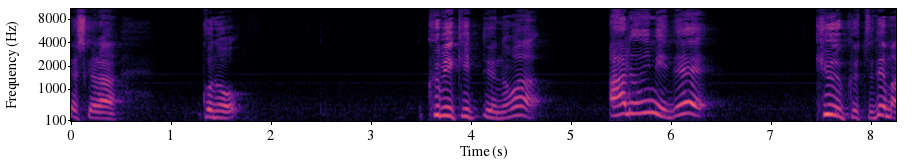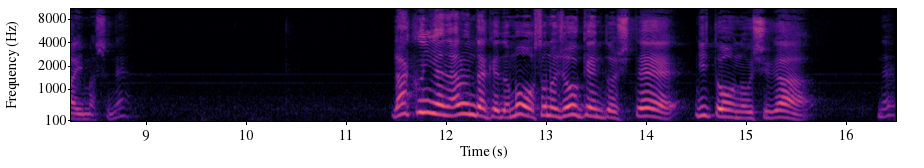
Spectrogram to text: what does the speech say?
ですからこの首切っていうのはある意味で窮屈でもありますね。楽にはなるんだけどもその条件として2頭の牛が、ね、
